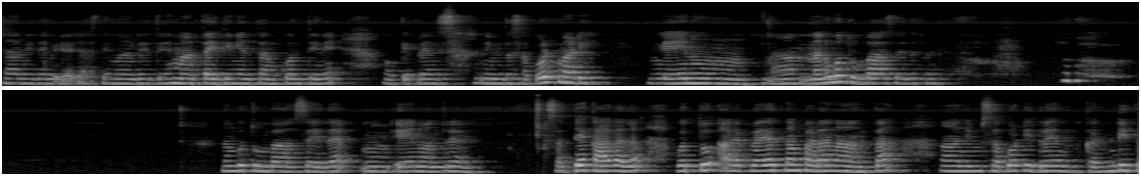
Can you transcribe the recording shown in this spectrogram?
ಚಾವಿದೆ ವಿಡಿಯೋ ಜಾಸ್ತಿ ಮಾಡಿದ್ದೆ ಮಾಡ್ತಾ ಇದ್ದೀನಿ ಅಂತ ಅಂದ್ಕೊತೀನಿ ಓಕೆ ಫ್ರೆಂಡ್ಸ್ ನಿಮ್ಮದು ಸಪೋರ್ಟ್ ಮಾಡಿ. ಏನು, ನಾನು, ನನಗೂ ತುಂಬ ಆಸೆ ಇದೆ ಫ್ರೆಂಡ್ಸ್ ನನಗೂ ತುಂಬ ಆಸೆ ಇದೆ. ಏನು ಅಂದರೆ ಸದ್ಯಕ್ಕಾಗಲ್ಲ ಗೊತ್ತು, ಆದರೆ ಪ್ರಯತ್ನ ಪಡೋಣ ಅಂತ ನಿಮ್ಮ ಸಪೋರ್ಟ್ ಇದ್ದರೆ ಖಂಡಿತ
